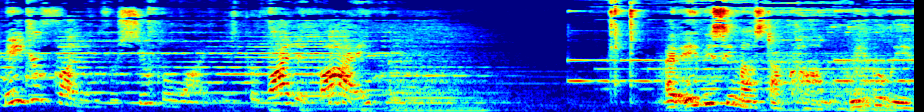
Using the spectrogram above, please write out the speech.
Major funding for Super WHY is provided by At abcmouse.com, we believe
